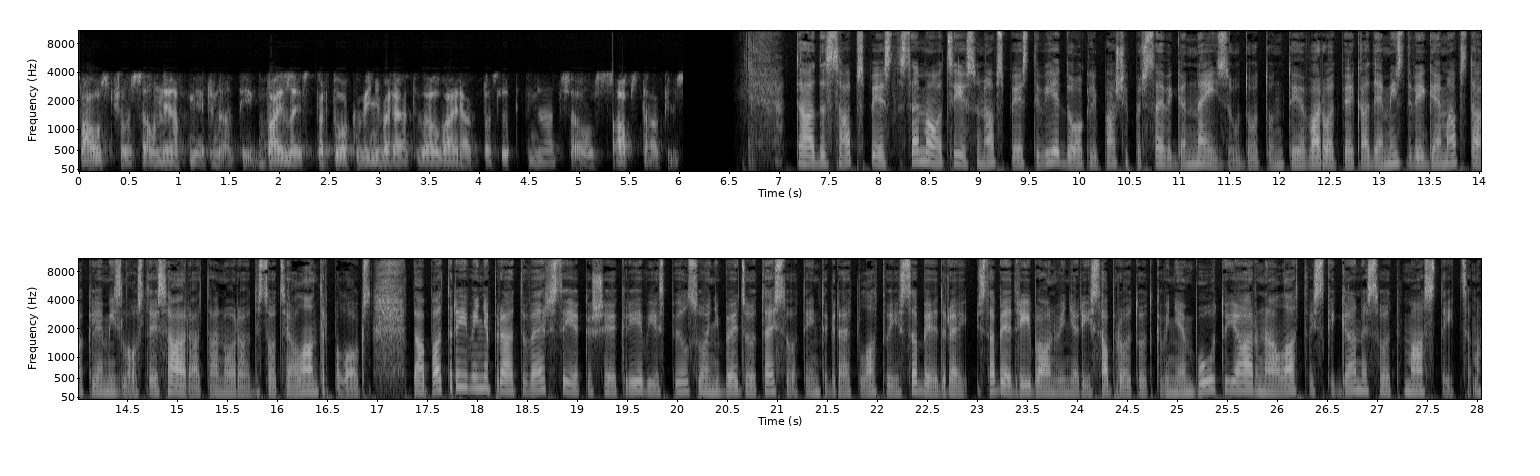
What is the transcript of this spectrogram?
paust šo savu neapmierinātību, bailēs par to, ka viņi varētu vēl vairāk pasliktināt savus apstākļus. Tādas apspiestas emocijas un apspiesti viedokļi paši par sevi gan neizūdot, un tie varot pie kādiem izdevīgiem apstākļiem izlausties ārā, tā norāda sociāla antropologs. Tāpat arī viņa prāta versija, ka šie Krievijas pilsoņi beidzot esot integrēti Latvijas sabiedrībā, un viņi arī saprotot, ka viņiem būtu jārunā latviski, gan esot masticama.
